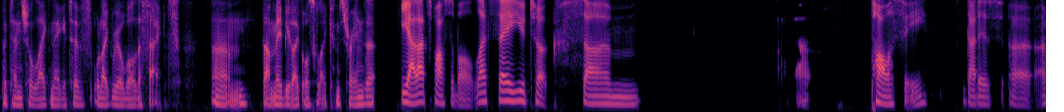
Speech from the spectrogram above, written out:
potential like negative or like real world effects um, that maybe like also like constrains it. Yeah, that's possible. Let's say you took some uh, policy that is a, a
